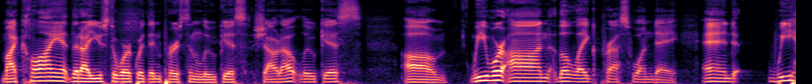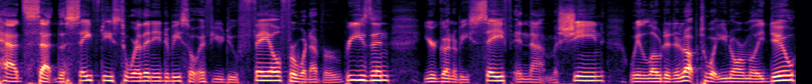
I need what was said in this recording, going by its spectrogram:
My client that I used to work with in person, Lucas, shout out Lucas. Um, we were on the leg press one day and we had set the safeties to where they need to be. So if you do fail for whatever reason, you're going to be safe in that machine. We loaded it up to what you normally do.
